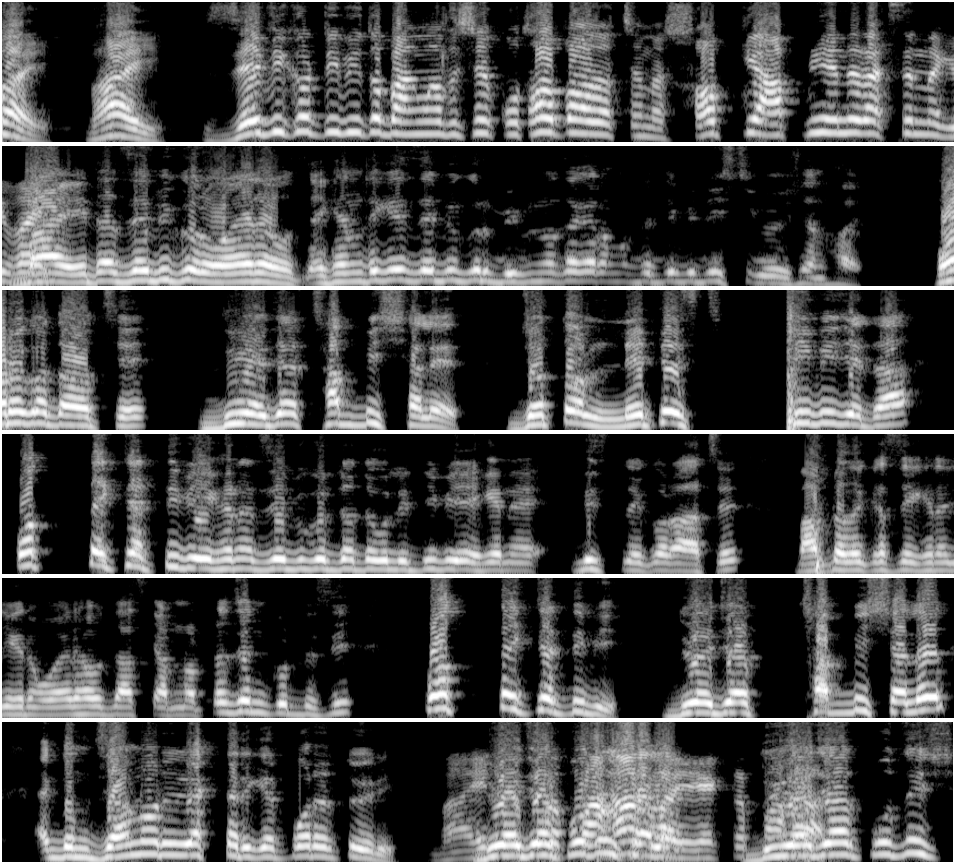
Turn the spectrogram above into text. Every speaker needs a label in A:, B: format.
A: ভাই ভাই জেভিকো টিভি তো বাংলাদেশে কোথাও পাওয়া যাচ্ছে না, সব কি আপনি এনে রাখছেন নাকি ভাই?
B: ভাই, এটা জেবিকুর ওয়ার হাউস এখান থেকে জেবিকুর বিভিন্ন জায়গার মধ্যে টিভি ডিস্ট্রিবিউশন হয়। বড় কথা হচ্ছে, দুই হাজার ছাব্বিশ সালের যত লেটেস্ট টিভি যেটা, প্রত্যেকটা টিভি এখানে জেবিকুর যতগুলি টিভি এখানে ডিসপ্লে করা আছে, বা আপনাদের কাছে এখানে যেখানে ওয়ার হাউস আজকে আমরা প্রেজেন্ট করতেছি, প্রত্যেকটা টিভি দুই সালের একদম জানুয়ারির এক তারিখের পরের তৈরি।
A: ভাই,
B: 2025
A: এটা
B: সালে, দুই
